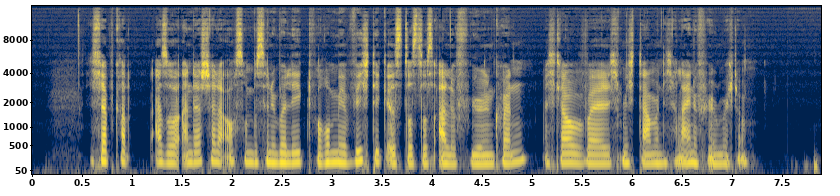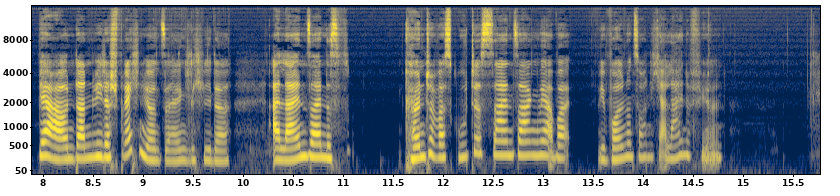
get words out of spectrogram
Ich habe gerade also an der Stelle auch so ein bisschen überlegt, warum mir wichtig ist, dass das alle fühlen können. Ich glaube, weil ich mich damit nicht alleine fühlen möchte. Ja, und dann widersprechen wir uns eigentlich wieder. Allein sein, das könnte was Gutes sein, sagen wir, aber wir wollen uns auch nicht alleine fühlen.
